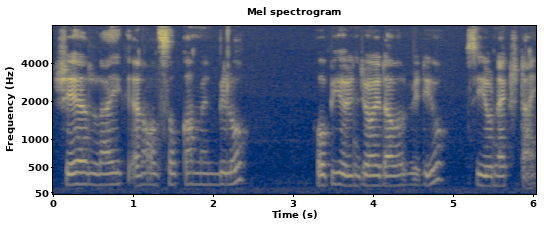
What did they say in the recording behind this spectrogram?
share, like and also comment below. Hope you enjoyed our video. See you next time.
